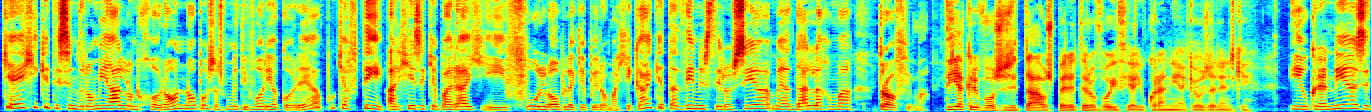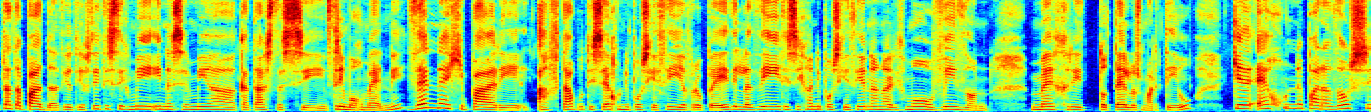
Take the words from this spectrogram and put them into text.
και έχει και τη συνδρομή άλλων χωρών όπως ας πούμε τη Βόρεια Κορέα που και αυτή αρχίζει και παράγει φουλ όπλα και πυρομαχικά και τα δίνει στη Ρωσία με αντάλλαγμα τρόφιμα. Τι ακριβώς ζητά ως περαιτέρω βοήθεια η Ουκρανία και ο Ζελένσκι; Η Ουκρανία ζητά τα πάντα, διότι αυτή τη στιγμή είναι σε μια κατάσταση στριμωγμένη. Δεν έχει πάρει αυτά που τις έχουν υποσχεθεί οι Ευρωπαίοι, δηλαδή τις είχαν υποσχεθεί έναν αριθμό οβίδων μέχρι το τέλος Μαρτίου και έχουν παραδώσει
